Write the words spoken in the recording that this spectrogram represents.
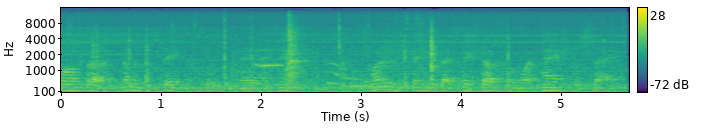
go off uh, some of the statements that were made. I think one of the things I picked up from what Hank was saying,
